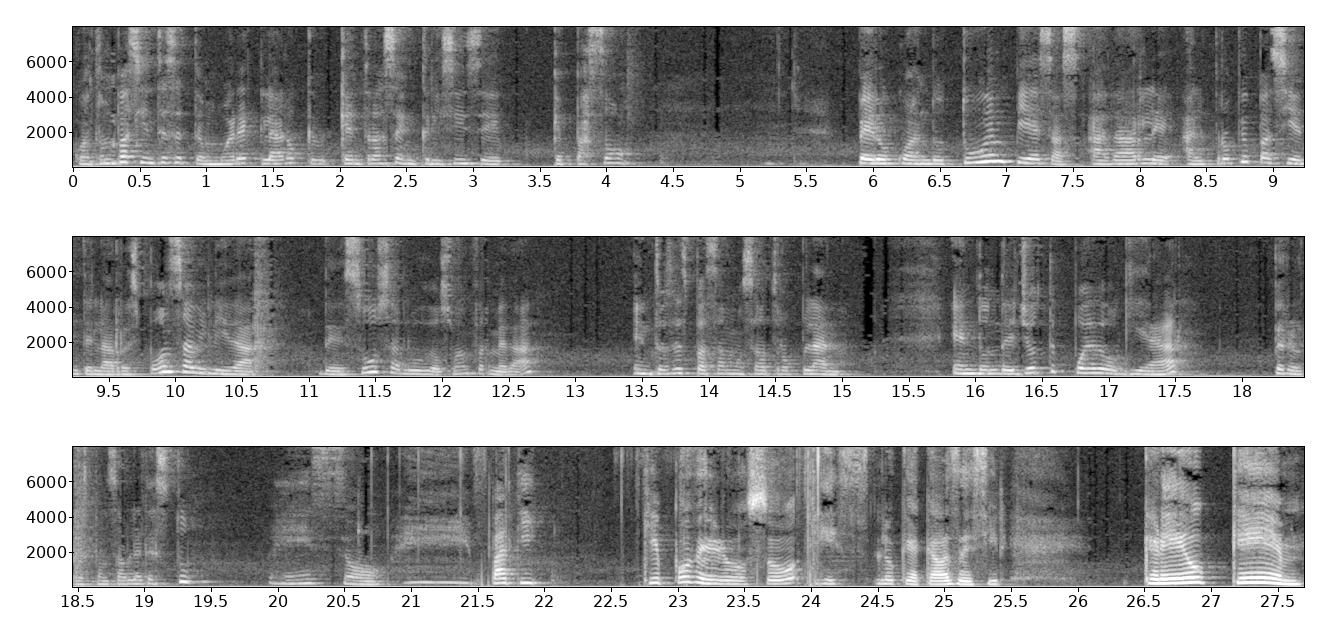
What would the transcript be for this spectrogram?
Cuando un paciente se te muere, claro que, que entras en crisis de qué pasó. Pero cuando tú empiezas a darle al propio paciente la responsabilidad de su salud o su enfermedad, entonces pasamos a otro plano, en donde yo te puedo guiar, pero el responsable eres tú. Eso. Pati, qué poderoso es lo que acabas de decir. Creo que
